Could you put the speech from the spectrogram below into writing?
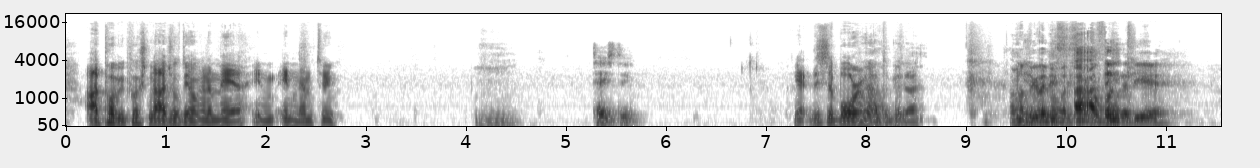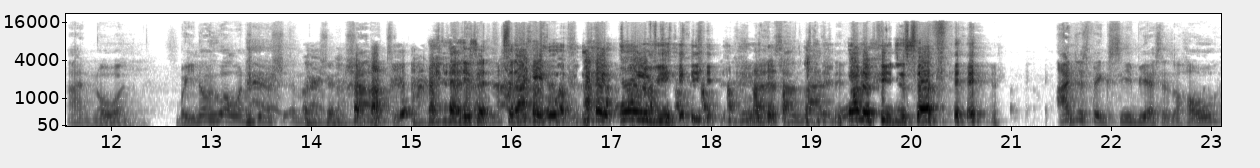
I'd probably push Nigel De Jong and Amir in in them two. Tasty. Yeah, this is a boring Yeah, one to be fair. I I'll a bit honest, more. if I, I you got Ballon think of the year, I had no one. But you know who I want to give a, sh- um, sh- shout out to? he said, said I, hate all, I hate all of you. Like, that sounds bad, innit? None of you deserve it. I just think CBS as a whole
